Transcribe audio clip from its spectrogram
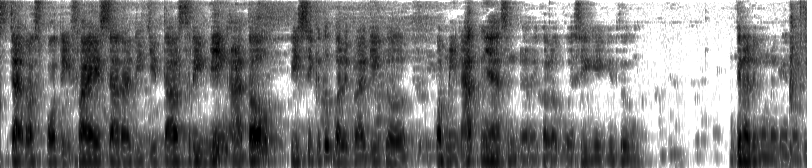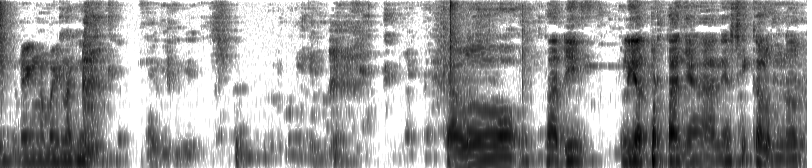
secara Spotify secara digital streaming atau fisik itu balik lagi ke peminatnya sebenarnya kalau gue sih kayak gitu. Mungkin ada yang mau nambahin lagi? Ada yang nambahin lagi? Kalau tadi lihat pertanyaannya sih kalau menurut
